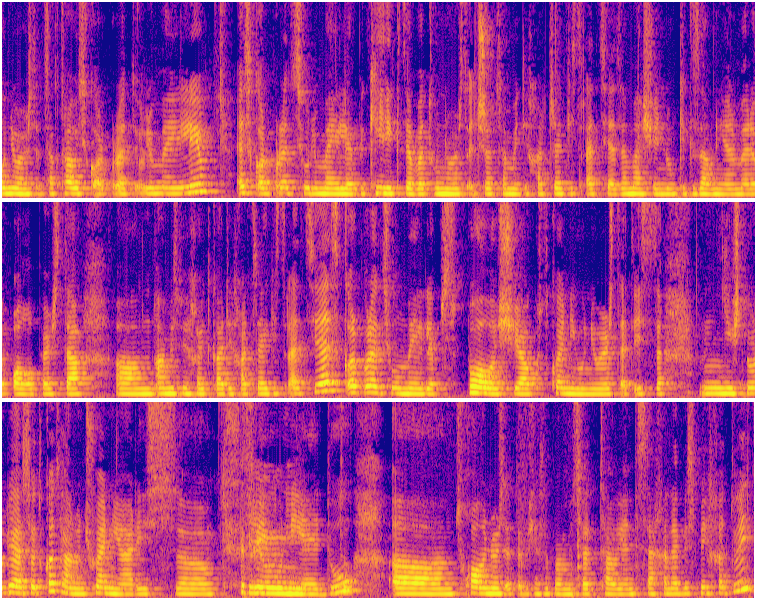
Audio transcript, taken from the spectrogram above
უნივერსიტეტს აქვს თავისი კორპორატიული მეილი. ეს კორპორაციული მეილები გირიქდებათ უნივერსიტეტში, როცა მიდიხართ რეგისტრაციაზე, მაშინ გიგზავნიან მე ყველაფერს და ამის მიხედვით გადიხართ რეგისტრაციას. კორპორაციულ მეილებს ბოლოში აქვს თქვენი უნივერსიტეტის ნიშნული, ასე ვთქვათ, ანუ ჩვენი არის ფრიუნი აა სხვა უნივერსიტეტები შესაძლოა სახელების მიხედვით.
